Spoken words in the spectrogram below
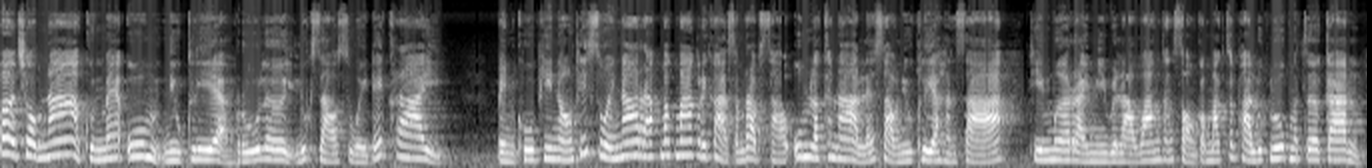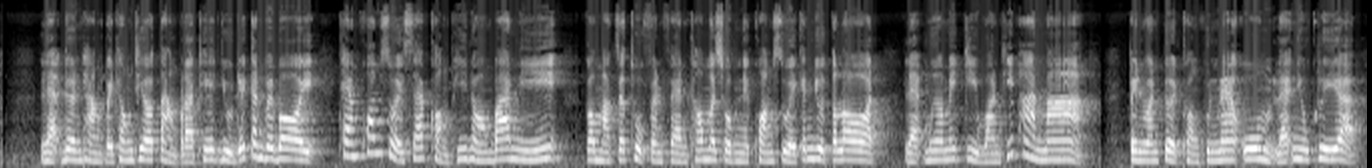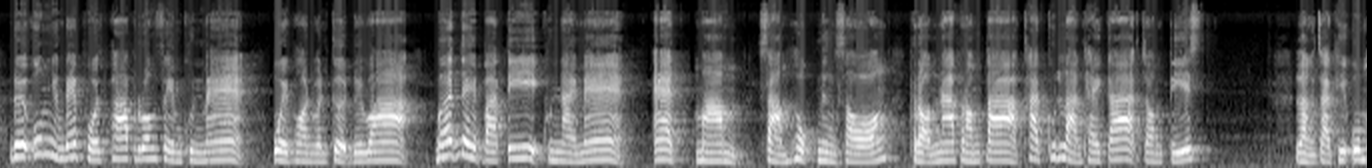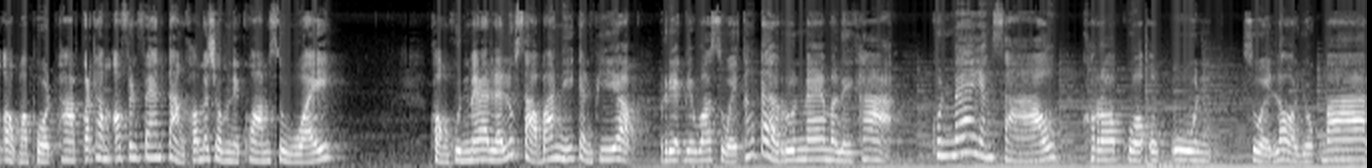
เปิดชมหน้าคุณแม่อุ้ม นิวเคลียร์รู้เลย ลูกสาวสวยได้ใคร เป็นคู่พี่น้องที่สวยน่ารักมากๆเลยค่ะสำหรับสาวอุ้มลัคนาและสาวนิวเคลียร์หันษาที่เมื่อไรมีเวลาว่างทั้งสองก็มักจะพาลูกๆมาเจอกัน และเดินทางไปท่องเที่ยวต่างประเทศอยู่ด้วยกันบ่อยๆ แถมความสวยแซ่บของพี่น้องบ้านนี้ ก็มักจะถูกแฟนๆเข้ามาชมในความสวยกันอยู่ตลอด และเมื่อไม่กี่วันที่ผ่านมา เป็นวันเกิดของคุณแม่อุ้มและนิวเคลียร์ โดยอุ้มยังได้โพสต์ภาพร่วมเฟรมคุณแม่ อวยพรวันเกิดด้วยว่าเบิร์ d เดย์ปาร์ตี้คุณนายแม่แอดมัม3612 พร้อมหน้าพร้อมตาขาดคุณหลานไทก้า จอมติส หลังจากที่อุ้มออกมาโพสต์ภาพก็ทำเอาแฟนๆต่างเข้ามาชมในความสวย ของคุณแม่และลูกสาวบ้านนี้กันเพียบ เรียกได้ว่าสวยตั้งแต่รุ่นแม่มาเลยค่ะ คุณแม่ยังสาว ครอบครัวอบอุ่น สวยหล่อยกบ้าน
